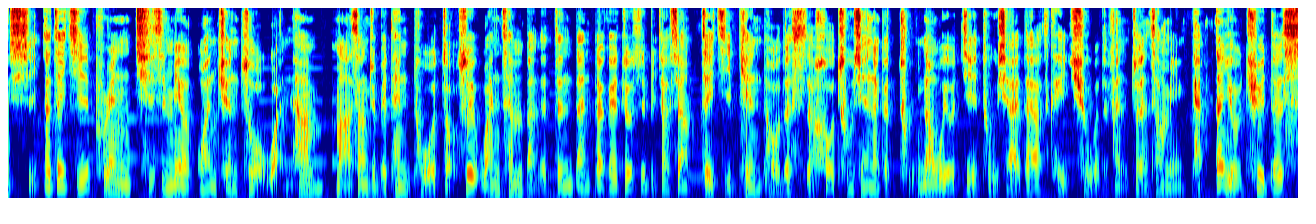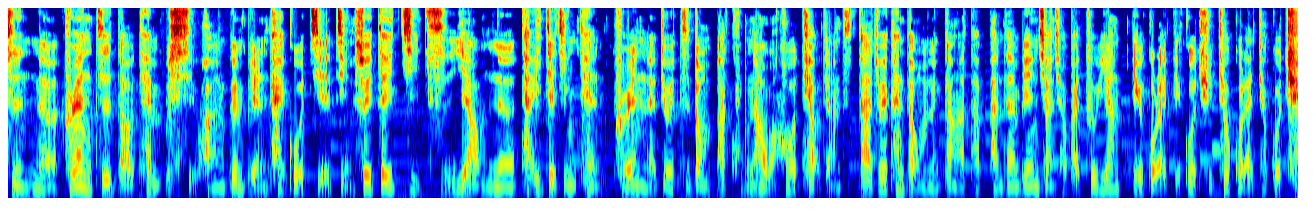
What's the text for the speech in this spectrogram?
西。那这一集的 Prin 其实没有完全做完，他马上就被 Ten 拖走，所以完成版的蒸蛋大概就是比较像这一集片头的时候出现那个图。那我有截图下来，大家可以去我的粉钻上面看。那有趣的是呢，Prin 知道 Ten 不喜欢跟别人太过接近，所以这一集只要呢他一接近 Ten，Prin 呢就会自动把苦然后往后跳这样子，大家就会看到我们的杠啊，它盘在那边像小白兔一样叠过来叠过去，跳过来跳过去，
